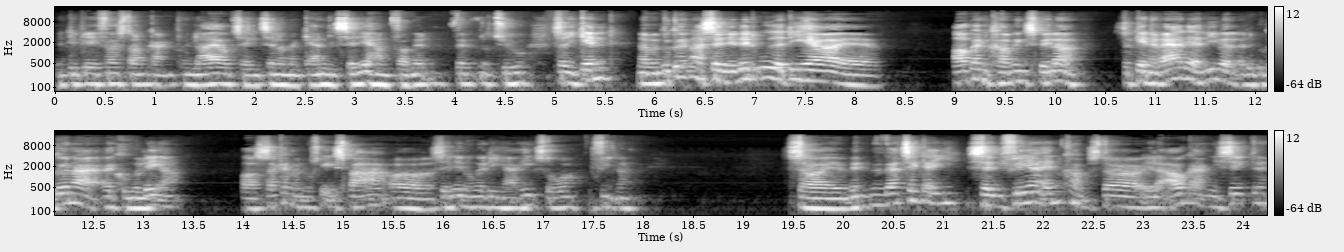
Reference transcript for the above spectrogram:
Men det blev i første omgang på en lejeaftale, selvom man gerne vil sælge ham for mellem 15 og 20. Så igen, når man begynder at sælge lidt ud af de her øh, up-and-coming spillere, så genererer det alligevel, og det begynder at akkumulere, og så kan man måske spare og sælge nogle af de her helt store profiler. Så øh, men, men hvad tænker I? Ser vi flere ankomster eller afgange i sigte?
